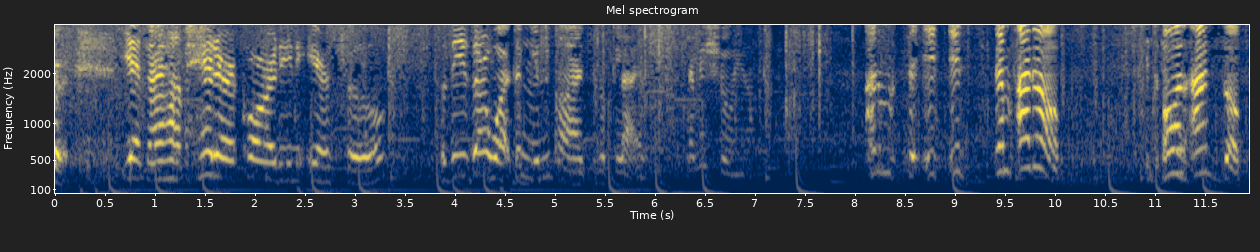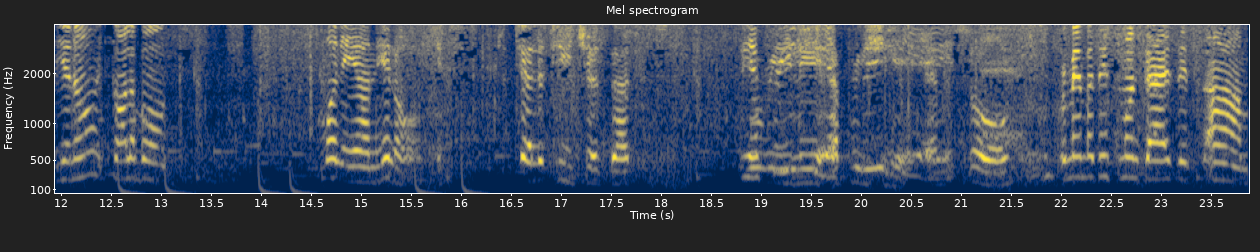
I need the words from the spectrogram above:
yes, I have header card in here, so. So these are what the gift cards look like. Let me show you. And it, it, them add up. It all adds up, you know. It's all about money and, you know, it's tell the teachers that We you really appreciate, them. So remember this month, guys. It's um.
